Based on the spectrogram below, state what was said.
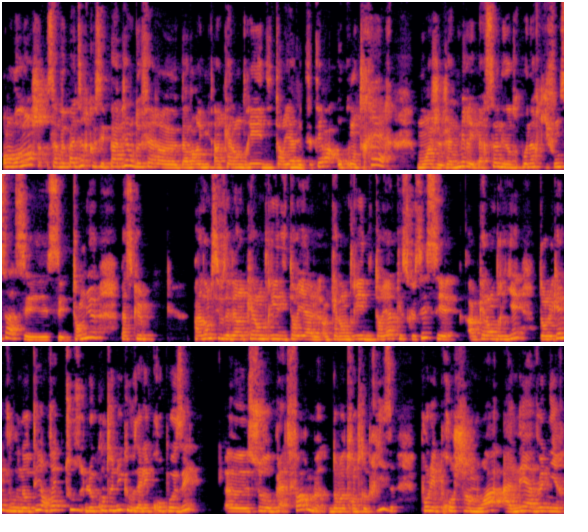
en revanche, ça ne veut pas dire que c'est pas bien de faire, euh, d'avoir un calendrier éditorial, etc. Au contraire, moi, j'admire les personnes, les entrepreneurs qui font ça. C'est, c'est tant mieux parce que par exemple, si vous avez un calendrier éditorial, un calendrier éditorial, qu'est-ce que c'est? C'est un calendrier dans lequel vous notez en fait tout le contenu que vous allez proposer euh, sur vos plateformes dans votre entreprise pour les prochains mois, années à venir.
